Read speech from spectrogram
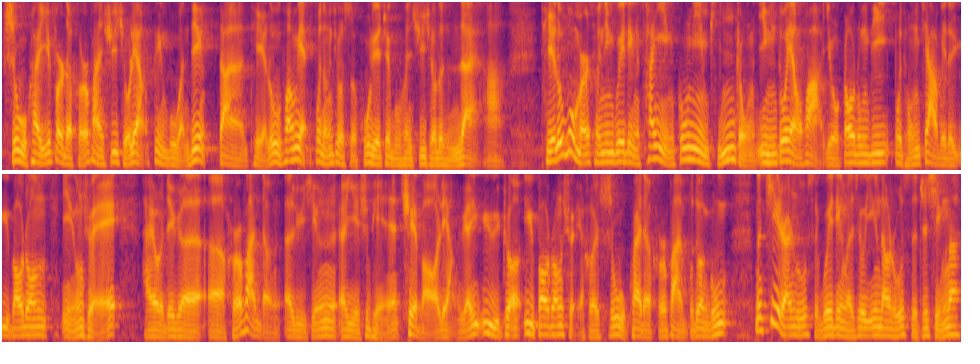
十五块一份的盒饭需求量并不稳定，但铁路方面不能就此忽略这部分需求的存在啊。铁路部门曾经规定，餐饮供应品种应多样化，有高中低不同价位的预包装饮用水。还有这个呃盒饭等呃旅行呃饮食品，确保两元预装预包装水和十五块的盒饭不断供。那既然如此规定了，就应当如此执行啊！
